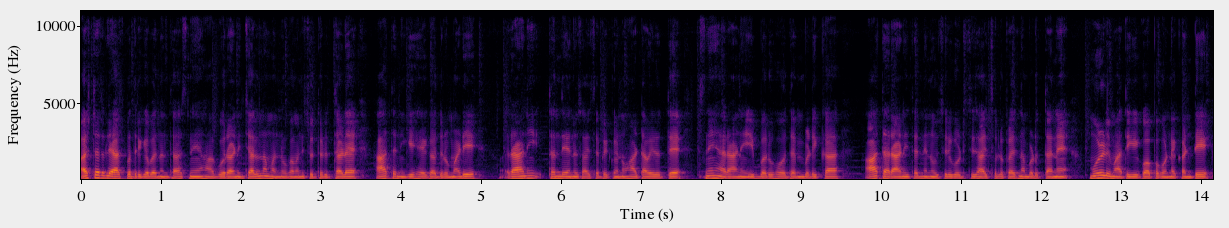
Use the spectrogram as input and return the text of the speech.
ಅಷ್ಟರಲ್ಲಿ ಆಸ್ಪತ್ರೆಗೆ ಬಂದಂತಹ ಸ್ನೇಹ ಹಾಗೂ ರಾಣಿ ಚಲನವನ್ನು ಗಮನಿಸುತ್ತಿರುತ್ತಾಳೆ. ಆತನಿಗೆ ಹೇಗಾದರೂ ಮಾಡಿ, ರಾಣಿ, ತಂದೆಯನ್ನು ಸಾಯಿಸಬೇಕು ಎನ್ನುವ ಹಠವಿರುತ್ತೆ. ಸ್ನೇಹ, ರಾಣಿ ಇಬ್ಬರು ಹೋದ ಬಳಿಕ ಆತ ರಾಣಿ ತಂದೆಯನ್ನು ಉಸಿರುಗೊಡಿಸಿ ಸಾಯಿಸಲು ಪ್ರಯತ್ನ ಪಡುತ್ತಾನೆ. ಮುರಳಿ ಮಾತಿಗೆ ಕೋಪಗೊಂಡ ಕಂಠಿ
